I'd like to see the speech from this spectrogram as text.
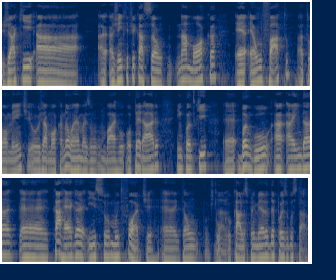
já que a, a, a gentrificação na Moca é, é, um fato atualmente. Hoje a Moca não é mais um, um bairro operário, enquanto que é, Bangu a, ainda é, carrega isso muito forte. É, então, claro. o, o, Carlos primeiro, depois o Gustavo.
